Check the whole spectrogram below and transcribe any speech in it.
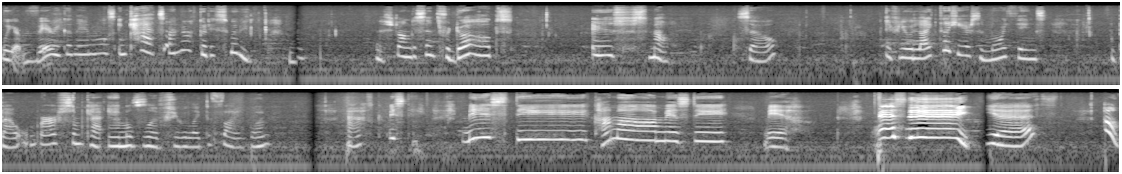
We are very good animals and cats are not good at swimming. The strongest sense for dogs is smell. So, if you would like to hear some more things about where some cat animals live, if you would like to find one, ask Misty. Misty! Come on, Misty! Mi- Misty! Yes? Oh,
